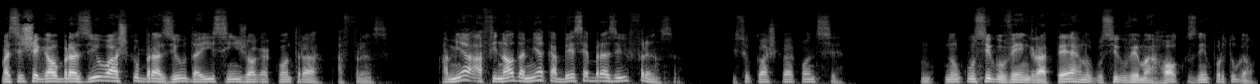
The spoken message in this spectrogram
Mas se chegar o Brasil, acho que o Brasil daí sim joga contra a França. A, minha, a final da minha cabeça é Brasil e França. Isso que eu acho que vai acontecer. Não- Não consigo ver Inglaterra, não consigo ver Marrocos nem Portugal.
